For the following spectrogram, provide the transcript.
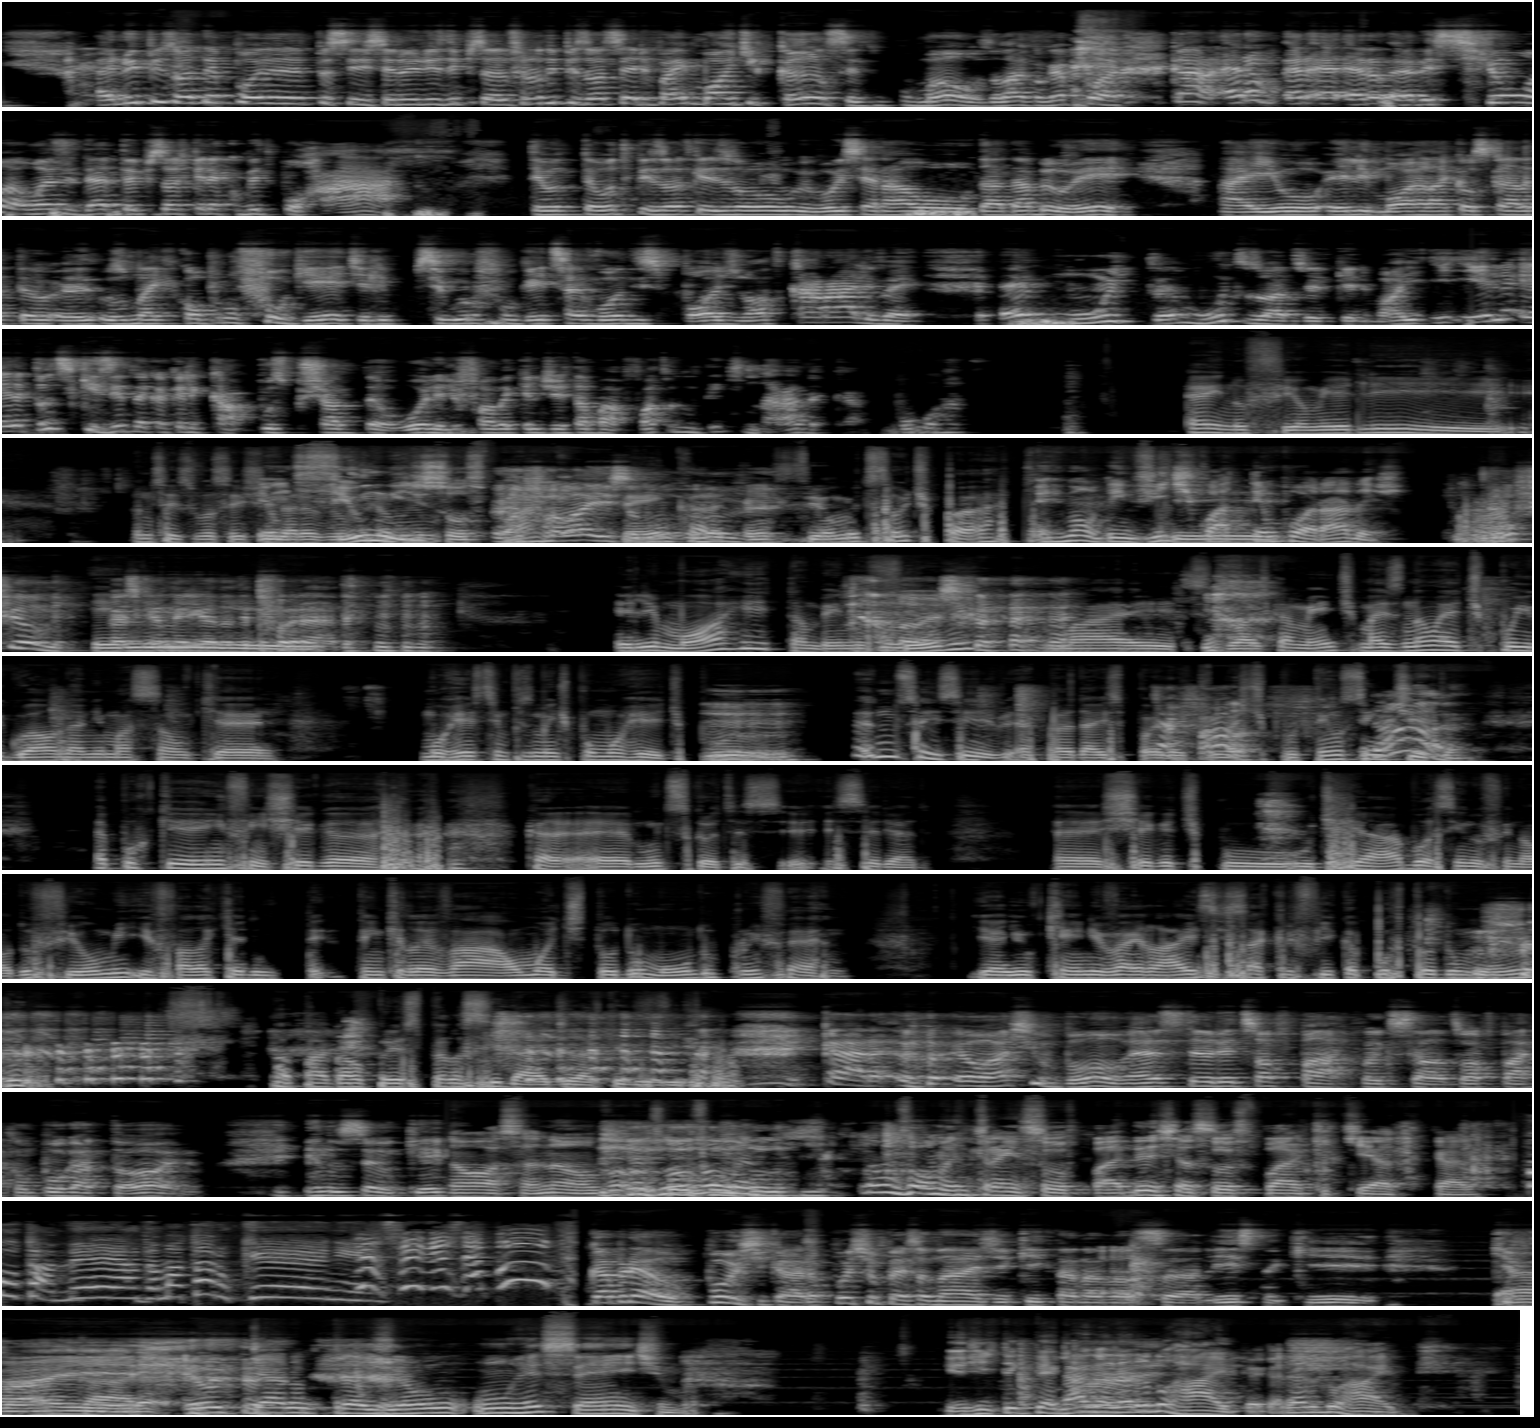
Aí no episódio depois, tipo assim, no início do episódio, no final do episódio, ele vai e morre de câncer do pulmão, sei lá, qualquer porra. Cara, era, era, era, eles tinham uma- umas ideias. Tem um episódio que ele é comido por rato. Tem, o- tem outro episódio que eles vão, vão ensinar o da WWE. Aí o, ele morre lá, que os caras. Os moleques compram um foguete, ele segura o foguete, sai voando e explode no alto. Caralho, velho. É muito, é muito zoado do jeito que ele morre. E, e ele, ele é todo esquisito, né? Com aquele capuz puxado até o olho, ele fala daquele jeito abafado, não entende nada, cara. Porra. É, e no filme ele. Eu não sei se vocês Tem um chegaram a ver o filme de South Eu ia Park. falar isso, eu Tem, não, cara, eu não tem um vi. filme de South Park. Meu Irmão, tem 24 E- temporadas. Tem um filme, Ele- acho que é a melhor da temporada. Ele morre também no filme, Lógico. mas logicamente, mas não é tipo igual na animação, que é morrer simplesmente por morrer. Tipo, Uhum. eu não sei se é pra dar spoiler É, aqui, fala. mas tipo, tem um sentido. É porque, enfim, chega. Cara, é muito escroto esse, esse seriado. É, chega, tipo, o diabo, assim, no final do filme e fala que ele te- tem que levar a alma de todo mundo pro inferno. E aí o Kenny vai lá e se sacrifica por todo mundo pra pagar o preço pela cidade lá que ele vive. Cara, eu, eu acho bom essa teoria de South Park, foi que sei lá, South Park é um purgatório e não sei o que. Nossa, não. Vamos, não, vamos, não vamos entrar em South Park. Deixa South Park quieto, cara. Puta merda, mataram o Kenny! Gabriel, puxe, cara, puxe o personagem aqui que tá na nossa lista aqui, que Ah, vai. Cara, eu quero trazer um, um recente, mano. E a gente tem que pegar a galera do hype, a galera do hype.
